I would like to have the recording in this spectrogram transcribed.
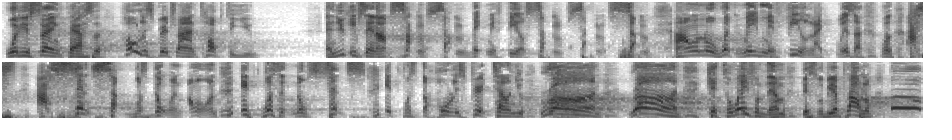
What are you saying, Pastor? Holy Spirit trying to talk to you. And you keep saying, I'm something, something make me feel something, something, something. I don't know what made me feel like this. Well, I, I sensed something was going on. It wasn't no sense. It was the Holy Spirit telling you, run, run, get away from them. This will be a problem. Boop,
